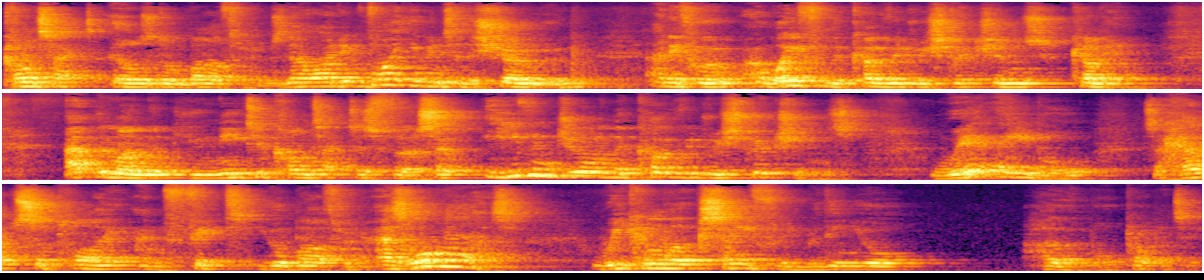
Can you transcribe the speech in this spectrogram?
contact Earlsdon Bathrooms. Now I'd invite you into the showroom and if we're away from the COVID restrictions, come in. At the moment you need to contact us first. So even during the COVID restrictions, we're able to help supply and fit your bathroom as long as we can work safely within your home or property.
